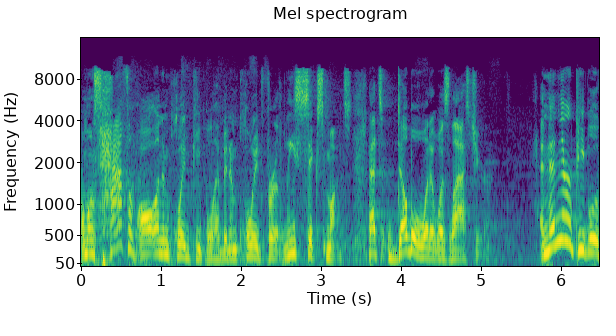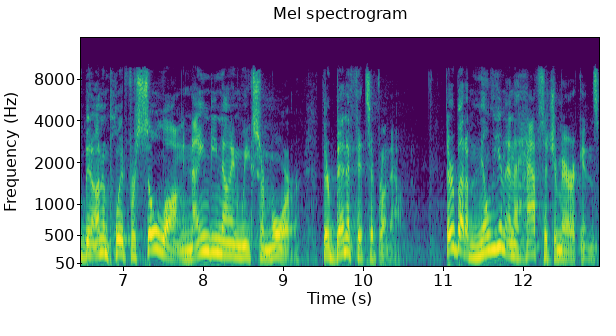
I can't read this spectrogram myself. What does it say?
Almost half of all unemployed people have been employed for at least six months. That's double what it was last year. And then there are people who've been unemployed for so long, 99 weeks or more, their benefits have run out. There are about a million and a half such Americans,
